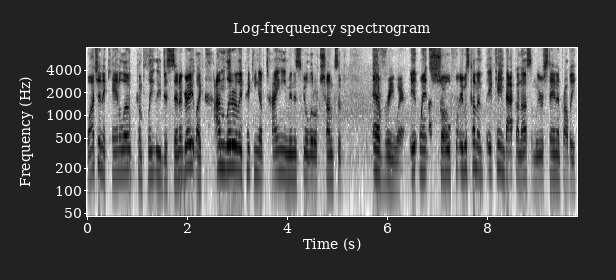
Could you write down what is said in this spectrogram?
watching a cantaloupe completely disintegrate, like I'm literally picking up tiny, minuscule little chunks of everywhere. It went so fun. It was coming, it came back on us, and we were standing probably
